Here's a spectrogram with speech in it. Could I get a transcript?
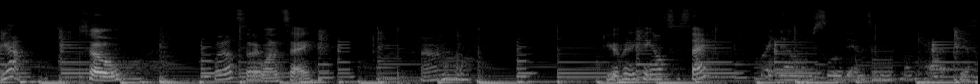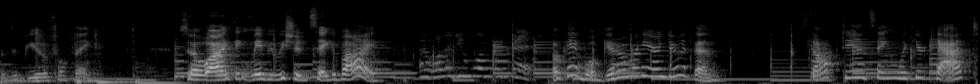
yeah. So, what else did I want to say? I don't know. Do you have anything else to say? Right now I'm slow dancing with my cat. Yes, it's a beautiful thing. So I think maybe we should say goodbye. I wanna do one more credit. Okay, well, get over here and do it then. Stop dancing with your cat.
